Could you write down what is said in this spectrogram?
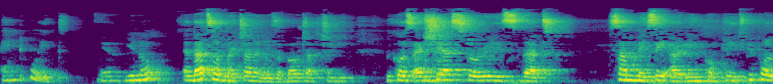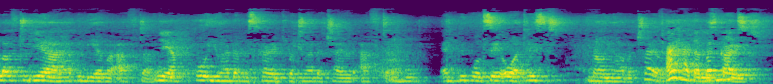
and do it. Yeah. You know? And that's what my channel is about actually. Because I share stories that some may say are incomplete. People love to hear happily ever after. Yeah. Oh, you had a miscarriage, but you had a child after. Mm-hmm. And people say, oh, at least now you have a child. I had a But not- miscarriage.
